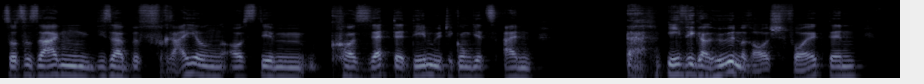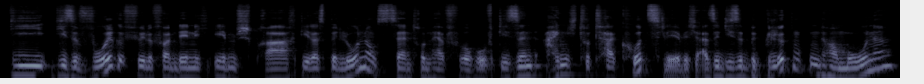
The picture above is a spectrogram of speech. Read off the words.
sozusagen dieser Befreiung aus dem Korsett der Demütigung jetzt ein äh, ewiger Höhenrausch folgt, denn die, diese Wohlgefühle, von denen ich eben sprach, die das Belohnungszentrum hervorruft, die sind eigentlich total kurzlebig. Also diese beglückenden Hormone,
